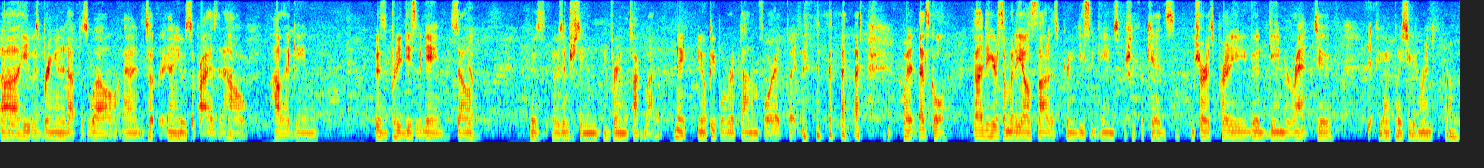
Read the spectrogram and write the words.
Uh, he was bringing it up as well, and t- and he was surprised at how how that game is a pretty decent game. So Yep. It was it was interesting for him to talk about it. And it- you know, people ripped on him for it, but but that's cool. Glad to hear somebody else thought it was a pretty decent game, especially for kids. I'm sure it's pretty good game to rent too, if you got a place you can rent it from.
